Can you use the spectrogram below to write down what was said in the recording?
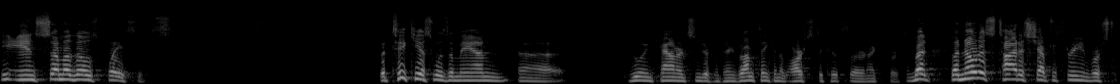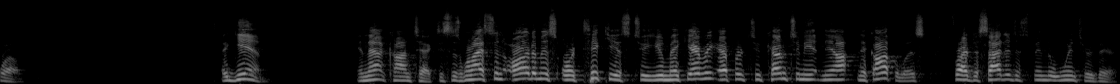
in some of those places. But Tychicus was a man uh, who encountered some different things. I'm thinking of Aristarchus, our next person. But, but notice Titus chapter 3 and verse 12. Again, in that context. He says, When I send Artemas or Tychicus to you, make every effort to come to me at Nicopolis, for I've decided to spend the winter there.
